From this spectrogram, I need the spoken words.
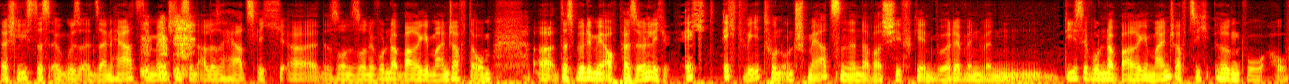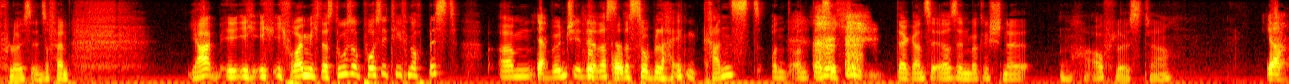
der schließt das irgendwie so in sein Herz. Die Menschen sind alle so herzlich, äh, so, so eine wunderbare Gemeinschaft da oben. Äh, das würde mir auch persönlich echt, echt wehtun und schmerzen, wenn da was schief gehen würde, wenn, wenn diese wunderbare Gemeinschaft sich irgendwo auflöst. Insofern, ja, ich, ich, ich freue mich, dass du so positiv noch bist. Ähm, ja. Wünsche dir, dass du das so bleiben kannst und, und dass sich der ganze Irrsinn möglichst schnell auflöst, ja. Ja,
